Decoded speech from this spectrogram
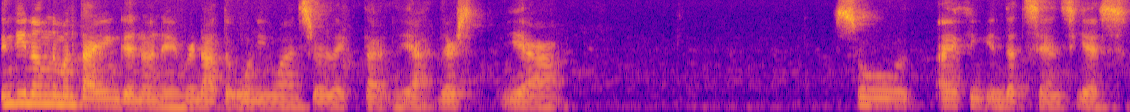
hindi lang naman tayong ganun eh. We're not the only ones or like that. Yeah, there's, yeah. So I think in that sense, yes,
